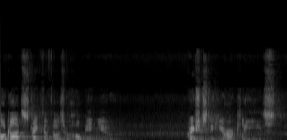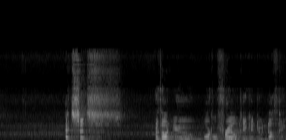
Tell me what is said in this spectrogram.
O God, strength of those who hope in you, graciously hear our pleas. And since without you mortal frailty can do nothing,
